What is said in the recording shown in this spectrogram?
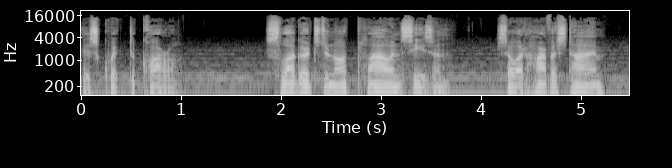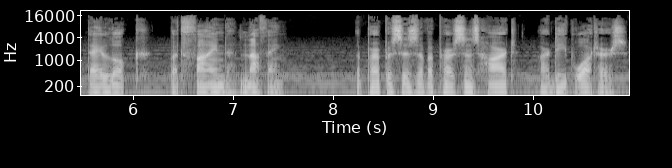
is quick to quarrel. Sluggards do not plow in season, so at harvest time they look but find nothing. The purposes of a person's heart are deep waters,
